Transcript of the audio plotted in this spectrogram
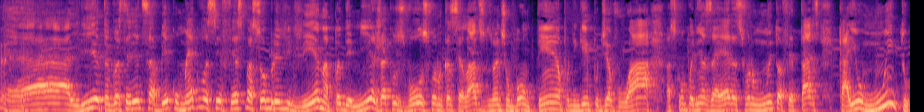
É, Lito, eu gostaria de saber como é que você fez para sobreviver na pandemia, já que os voos foram cancelados durante um bom tempo, ninguém podia voar, as companhias aéreas foram muito afetadas. Caiu muito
